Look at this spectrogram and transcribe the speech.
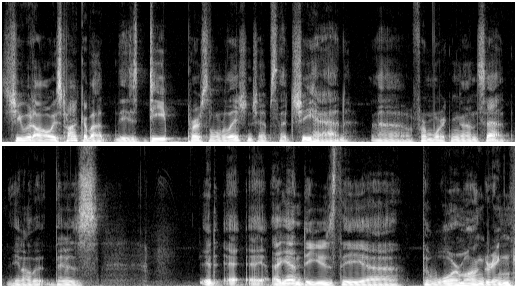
she would always talk about these deep personal relationships that she had uh, from working on set. You know, there's it again to use the uh, the warmongering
